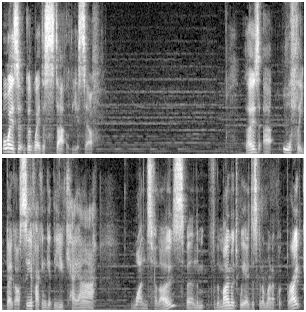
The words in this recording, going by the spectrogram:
Always a good way to start with yourself. Those are awfully big. I'll see if I can get the UKR ones for those. But the, for the moment, we are just going to run a quick break.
